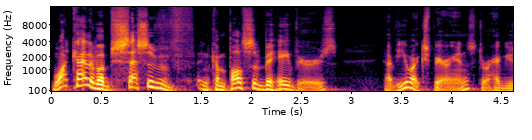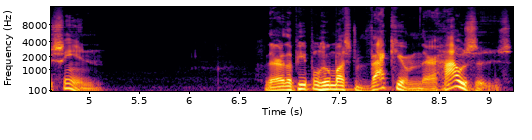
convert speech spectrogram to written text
What kind of obsessive and compulsive behaviors have you experienced or have you seen? There are the people who must vacuum their houses.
